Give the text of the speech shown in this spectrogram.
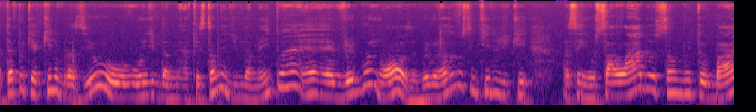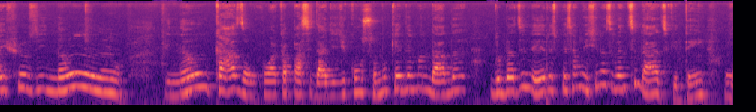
até porque aqui no Brasil o endividamento, a questão do endividamento é, é, é, vergonhosa. Vergonhosa no sentido de que assim, os salários são muito baixos e não, e não casam com a capacidade de consumo que é demandada do brasileiro, especialmente nas grandes cidades, que tem um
